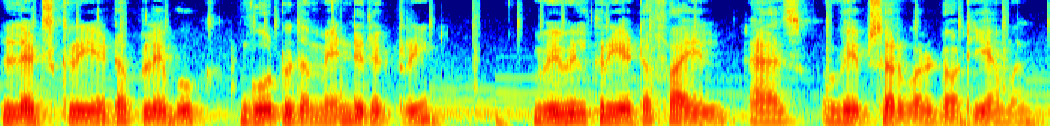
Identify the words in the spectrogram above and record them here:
Let's create a playbook. Go to the main directory. We will create a file as webserver.yaml.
